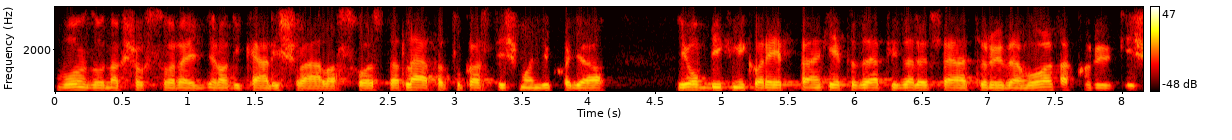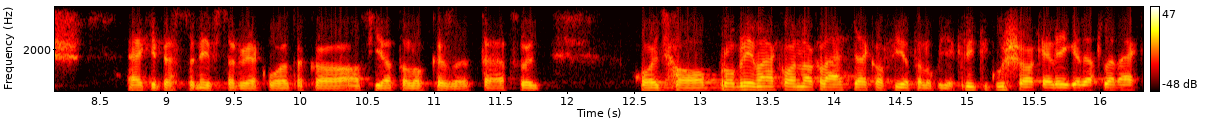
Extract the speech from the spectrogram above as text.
vonzódnak sokszor egy radikális válaszhoz. Tehát láthattuk azt is mondjuk, hogy a Jobbik, mikor éppen 2015 feltörőben volt, akkor ők is elképesztően népszerűek voltak a fiatalok között. Tehát, hogy hogyha problémák vannak, látják a fiatalok ugye kritikusak, elégedetlenek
